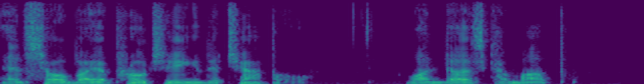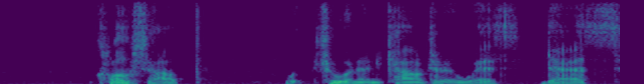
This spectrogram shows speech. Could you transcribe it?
And so by approaching the chapel, one does come up close up to an encounter with death.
